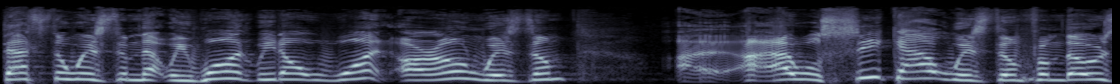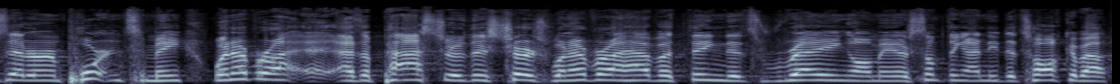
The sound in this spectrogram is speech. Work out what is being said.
That's the wisdom that we want. We don't want our own wisdom. I, I, will seek out wisdom from those that are important to me. Whenever I, as a pastor of this church, whenever I have a thing that's weighing on me or something I need to talk about,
